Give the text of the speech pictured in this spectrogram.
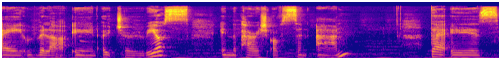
a villa in Ocho Rios in the parish of St. Ann. There is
